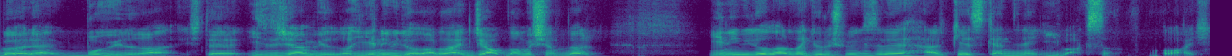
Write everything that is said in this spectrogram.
böyle bu videoda işte izleyeceğim videoda yeni videolarda cevaplamışımdır. Yeni videolarda görüşmek üzere. Herkes kendine iyi baksın. Bye.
